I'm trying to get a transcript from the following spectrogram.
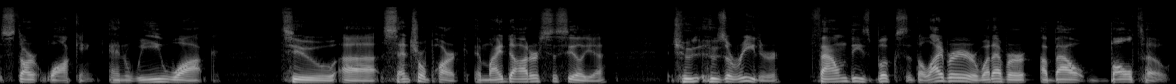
start walking, and we walk to uh, Central Park. And my daughter Cecilia, who, who's a reader, found these books at the library or whatever about Balto.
